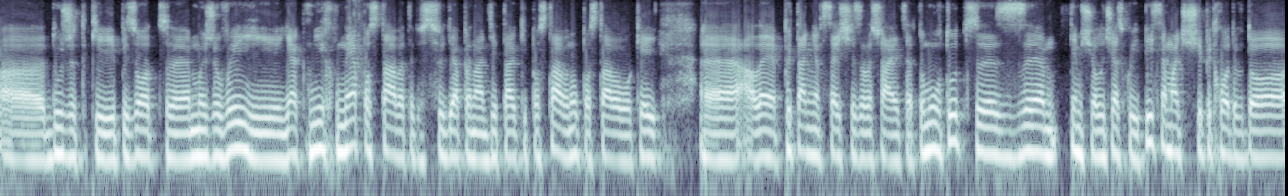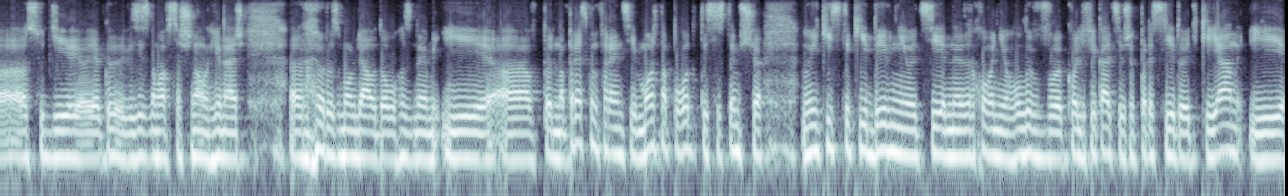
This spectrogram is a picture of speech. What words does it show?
е, дуже такий епізод е, межовий. І як міг не поставити суддя пенальті, так і поставив. Ну поставив окей. Е, але питання все ще залишається. Тому тут з тим, що Луческо і після матчу ще підходив до судді, як зізнавався Шанол Гінеш, е, розмовляв довго з ним. І е, на прес-конференції можна погодитися з тим, що ну якісь такі дивні оці незраховані голи в кваліфікації вже переслідують киян. І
